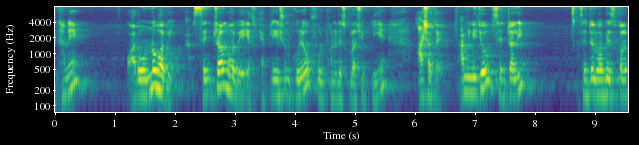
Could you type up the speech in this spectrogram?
এখানে আরও অন্যভাবেই সেন্ট্রালভাবে অ্যাপ্লিকেশন করেও ফুল ফান্ডেড স্কলারশিপ নিয়ে আসা যায়। আমি নিজেও সেন্ট্রালি সেন্ট্রালভাবে স্কলার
